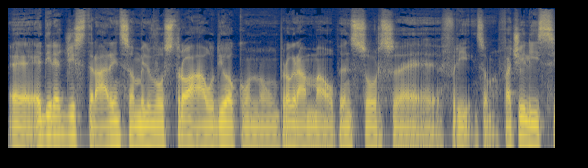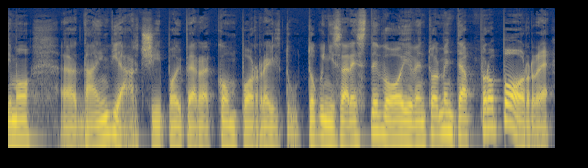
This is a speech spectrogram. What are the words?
eh, e di registrare insomma il vostro audio con un programma open source free, insomma facilissimo eh, da inviarci poi per comporre il tutto. Quindi sareste voi eventualmente a proporre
